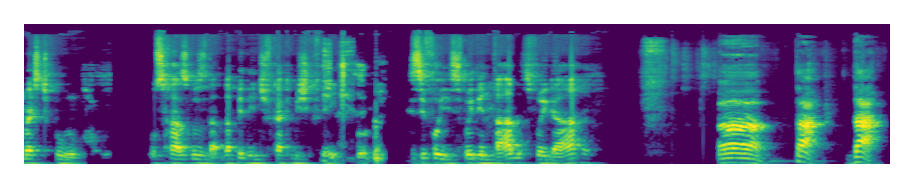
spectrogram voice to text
Mas, tipo, os rasgos dá, dá pra identificar que bicho que fez? Tipo, se foi, se foi dentada, se foi garra. Ah, tá, dá.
